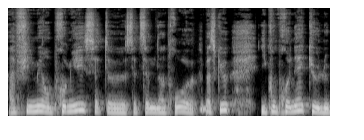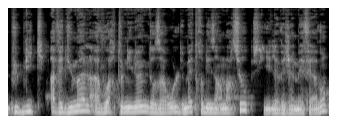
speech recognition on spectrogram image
à filmer en premier cette euh, cette scène d'intro euh, parce que il comprenait que le public avait du mal à voir Tony Leung dans un rôle de maître des arts martiaux parce qu'il l'avait jamais fait avant.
